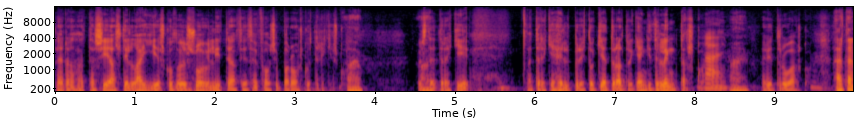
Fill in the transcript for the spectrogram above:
þeirra að þetta sé allt í lægi sko, þó þau sofi lítið af því að þau fá sér bara orkudrykki sko. Veist, þetta er ekki þetta er ekki heilbritt og getur aldrei gengið til lengdar sko, nei, nei ef ég trúa sko. Þetta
